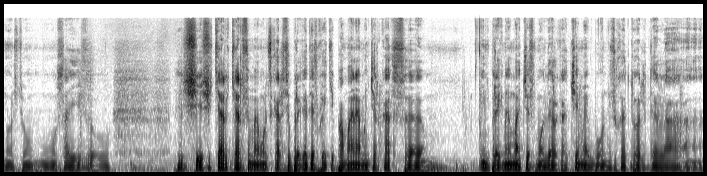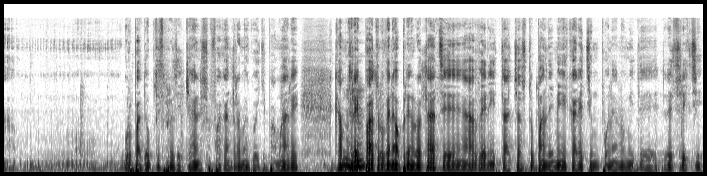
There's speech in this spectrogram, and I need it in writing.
nu știu, un Saizu, și, și chiar, chiar sunt mai mulți care se pregătesc cu echipa mare. Am încercat să impregnăm acest model ca cei mai buni jucători de la grupa de 18 ani să facă antrenament cu echipa mare. Cam uh-huh. Mhm. 3-4 veneau prin rotație. A venit această pandemie care îți impune anumite restricții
